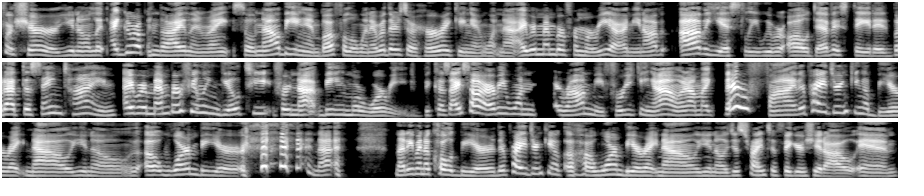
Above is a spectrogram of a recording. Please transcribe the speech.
for sure. You know, like I grew up in the island, right? So now being in Buffalo, whenever there's a hurricane and whatnot, I remember from Maria, I mean, ob- obviously we were all devastated, but at the same time, I remember feeling guilty for not being more worried because I saw everyone around me freaking out. And I'm like, they're fine. They're probably drinking a beer right now, you know, a warm beer. not not even a cold beer. They're probably drinking a, a, warm beer right now, you know, just trying to figure shit out. And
